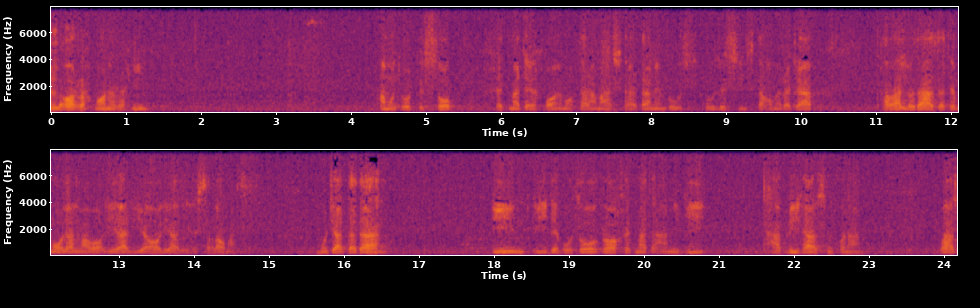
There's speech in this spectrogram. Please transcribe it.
الله الرحمن الرحیم. همونطور که صبح خدمت اخوان محترم عرض کردم امروز روز سیزدهم رجب تولد حضرت مولا الموالی علی عالی علیه السلام است. مجددا این عید بزرگ را خدمت همگی تبریک ارز می‌کنم و از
